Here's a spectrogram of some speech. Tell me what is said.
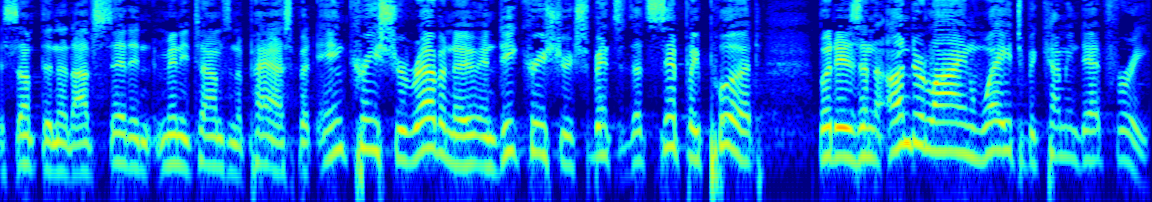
is something that I've said in many times in the past, but increase your revenue and decrease your expenses. That's simply put, but it is an underlying way to becoming debt free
